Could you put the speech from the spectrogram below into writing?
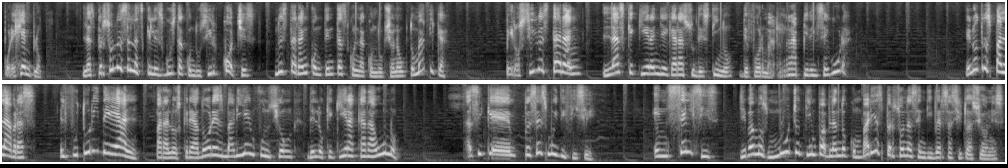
Por ejemplo, las personas a las que les gusta conducir coches no estarán contentas con la conducción automática, pero sí lo estarán las que quieran llegar a su destino de forma rápida y segura. En otras palabras, el futuro ideal para los creadores varía en función de lo que quiera cada uno. Así que, pues es muy difícil. En Celsius llevamos mucho tiempo hablando con varias personas en diversas situaciones,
